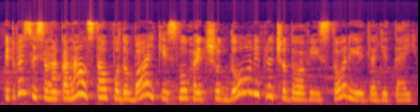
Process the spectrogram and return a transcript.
Підписуйся на канал, став подобайки і слухай чудові причудові історії для дітей.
